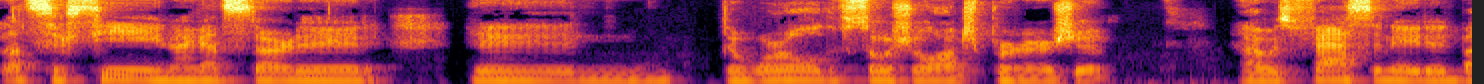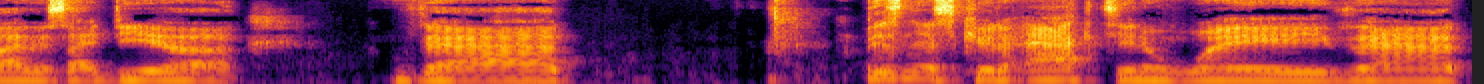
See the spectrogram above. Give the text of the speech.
about 16, I got started in the world of social entrepreneurship. I was fascinated by this idea that business could act in a way that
